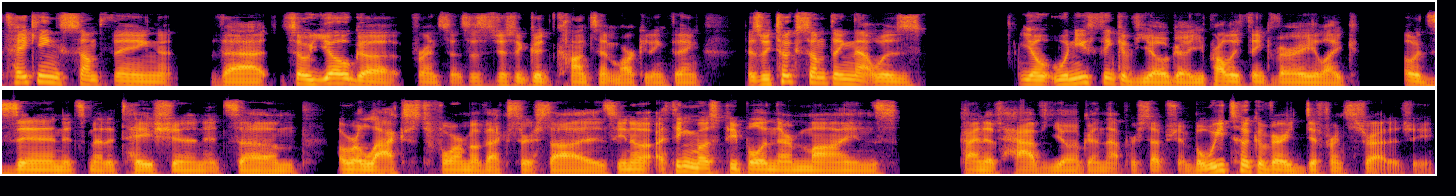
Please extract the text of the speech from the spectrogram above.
taking something that, so yoga, for instance, this is just a good content marketing thing, is we took something that was, you know, when you think of yoga, you probably think very like, oh, it's Zen, it's meditation, it's, um, a relaxed form of exercise. You know, I think most people in their minds kind of have yoga in that perception, but we took a very different strategy.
